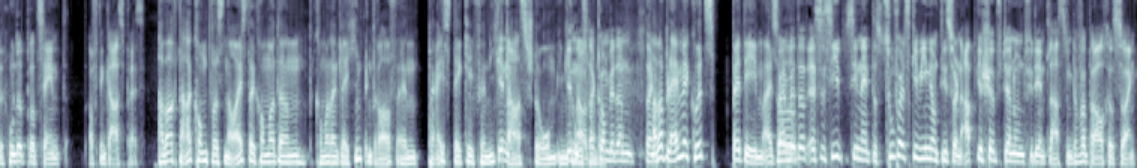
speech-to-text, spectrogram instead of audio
100 Prozent auf den Gaspreis. Aber auch da kommt was Neues, da kommen wir dann, kommen wir dann gleich hinten drauf, ein Preisdeckel für Nicht-Gasstrom genau. im Genau, da kommen wir dann, dann Aber bleiben wir kurz bei dem. Also, also sie, sie nennt das Zufallsgewinne und die sollen abgeschöpft werden und für die Entlastung der Verbraucher sorgen.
